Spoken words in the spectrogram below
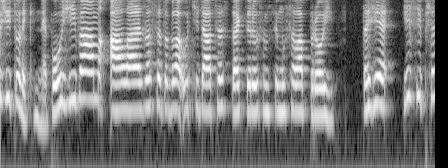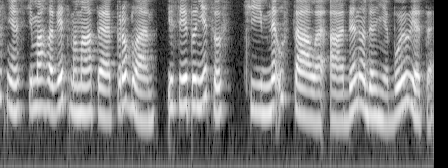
už ji tolik nepoužívám, ale zase to byla určitá cesta, kterou jsem si musela projít. Takže jestli přesně s těmahle věcma máte problém, jestli je to něco, s čím neustále a denodenně bojujete,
